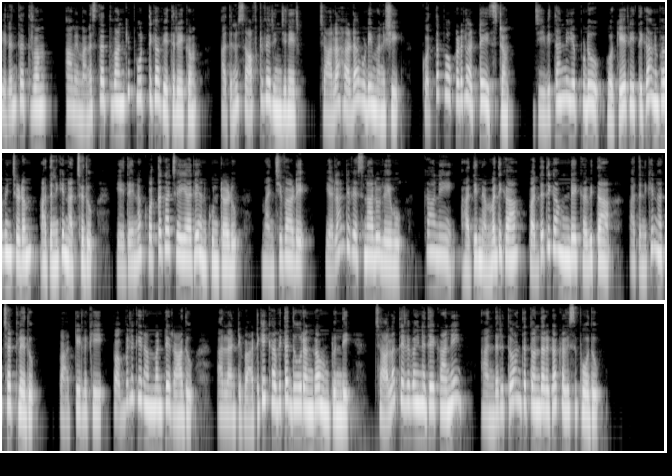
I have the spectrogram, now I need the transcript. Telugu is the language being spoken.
కిరణ్ తత్వం. ఆమె మనస్తత్వానికి పూర్తిగా వ్యతిరేకం. అతను సాఫ్ట్వేర్ ఇంజనీర్. చాలా హడావుడి మనిషి. కొత్త పోకడలు అట్టే ఇష్టం. జీవితాన్ని ఎప్పుడూ ఒకే రీతిగా అనుభవించడం అతనికి నచ్చదు. ఏదైనా కొత్తగా చేయాలి అనుకుంటాడు. మంచివాడే ఎలాంటి వ్యసనాలు లేవు. కానీ అతి నెమ్మదిగా పద్ధతిగా ఉండే కవిత అతనికి నచ్చట్లేదు. పార్టీలకి పబ్బులకి రమ్మంటే రాదు. అలాంటి వాటికి కవిత దూరంగా ఉంటుంది. చాలా తెలివైనదే కానీ అందరితో అంత తొందరగా కలిసిపోదు.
